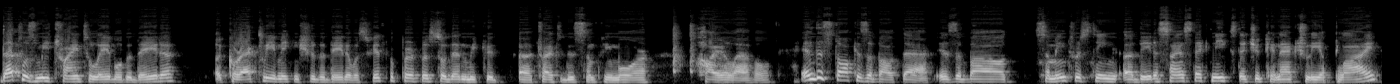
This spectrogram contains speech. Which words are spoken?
that was me trying to label the data uh, correctly, making sure the data was fit for purpose, so then we could uh, try to do something more higher level. And this talk is about that. Is about some interesting uh, data science techniques that you can actually apply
